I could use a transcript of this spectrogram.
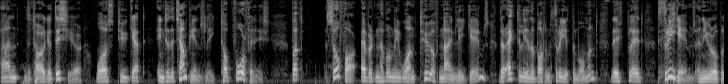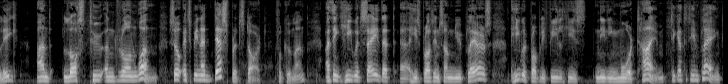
and the target this year was to get into the Champions League, top four finish. But so far, Everton have only won two of nine league games. They're actually in the bottom three at the moment. They've played three games in the Europa League and lost two and drawn one. So it's been a desperate start for Koeman. I think he would say that uh, he's brought in some new players. He would probably feel he's needing more time to get the team playing.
